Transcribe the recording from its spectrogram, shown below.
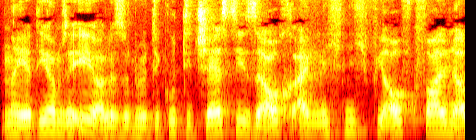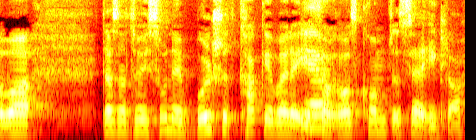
Naja, die haben sie eh alle so nötig. Gut, die Jazz, die ist ja auch eigentlich nicht viel aufgefallen, aber dass natürlich so eine Bullshit-Kacke bei der Eva ja. rauskommt, ist ja eh klar.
